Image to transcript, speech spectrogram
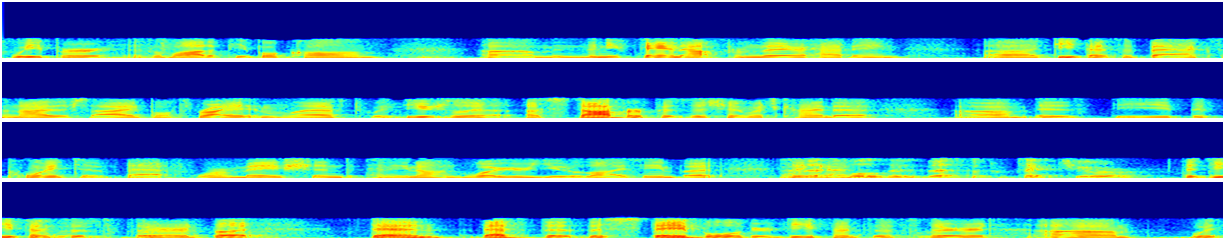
sweeper, as a lot of people call them, um, and then you fan out from there, having uh, defensive backs on either side, both right and left, with usually a, a stopper position, which kind of um, is the the point of that formation, depending on what you're utilizing. But and they kind of that's to protect your the defensive third, but then that's the the staple of your defensive third. Um, with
